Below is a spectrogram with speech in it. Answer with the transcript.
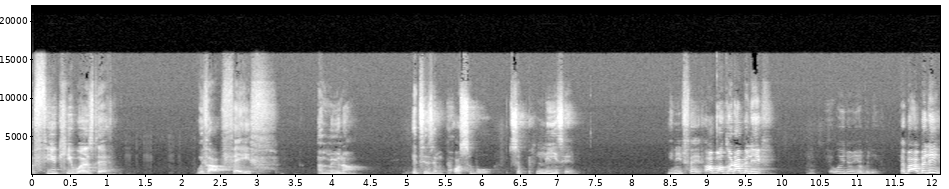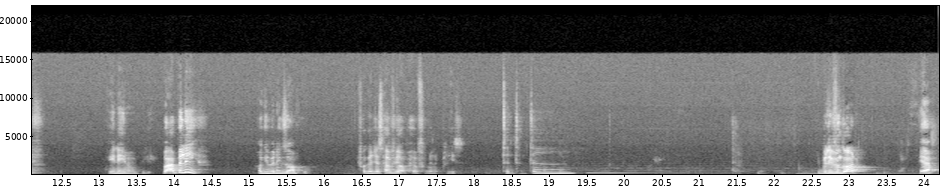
A few key words there. Without faith, Amuna, it is impossible to please Him. You need faith. Oh, but God, I believe. What are you doing your believe. Yeah, but I believe. You didn't even believe. But I believe. I'll give you an example. If I could just have you up here for a minute, please. Dun, dun, dun. You believe in God? Yes. Yeah?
